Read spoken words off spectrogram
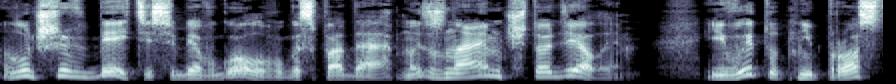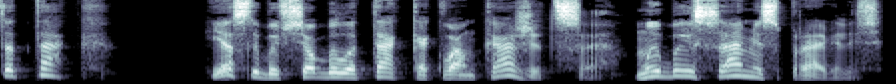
Лучше вбейте себе в голову, господа, мы знаем, что делаем. И вы тут не просто так. Если бы все было так, как вам кажется, мы бы и сами справились.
